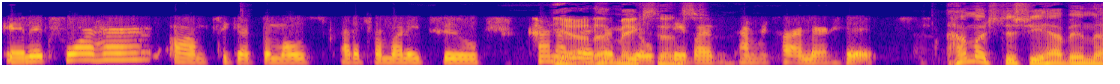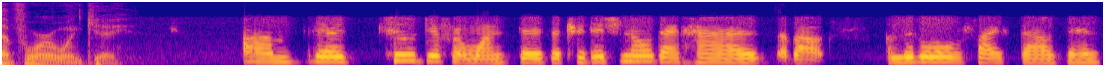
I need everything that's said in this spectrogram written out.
in it for her um, to get the most out of her money to kind of Yeah, let her be okay sense. by the time retirement hits. How much does she have in that 401k? Um, there's two different ones. There's a traditional that has about a little over five thousand,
